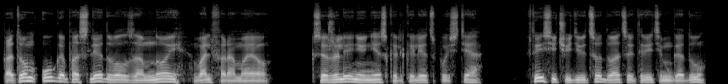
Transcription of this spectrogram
Потом Уго последовал за мной в Альфа-Ромео. К сожалению, несколько лет спустя, в 1923 году,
